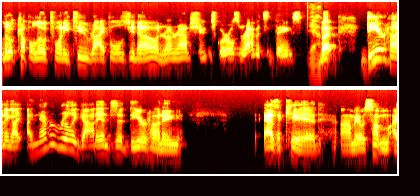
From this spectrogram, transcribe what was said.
Little couple little 22 rifles, you know, and run around shooting squirrels and rabbits and things. Yeah. But deer hunting, I, I never really got into deer hunting as a kid. Um, it was something I,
